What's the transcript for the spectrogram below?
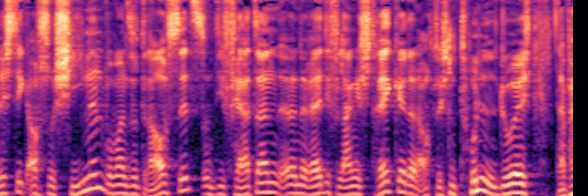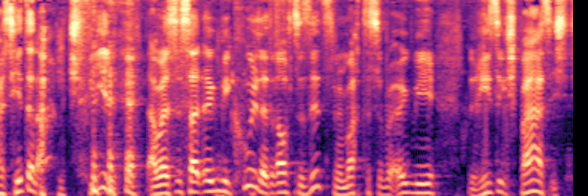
richtig auf so Schienen, wo man so drauf sitzt und die fährt dann äh, eine relativ lange Strecke, dann auch durch einen Tunnel durch. Da passiert dann auch nicht viel. aber es ist halt irgendwie cool, da drauf zu sitzen. Mir macht das aber irgendwie riesig Spaß. Ich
